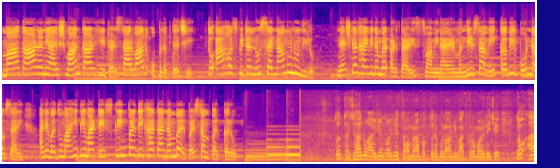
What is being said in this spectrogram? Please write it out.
મા કાર્ડ અને આયુષ્માન કાર્ડ હેઠળ સારવાર ઉપલબ્ધ છે. તો આ હોસ્પિટલનું સરનામું નોંધી લો. નેશનલ હાઈવે નંબર અડતાળીસ સ્વામિનારાયણ મંદિર સામે કબીલપુર નવસારી અને વધુ માહિતી માટે સ્ક્રીન પર દેખાતા નંબર પર સંપર્ક કરો. તો ધજાનું આયોજન કોણ છે. તમામ રામ ભક્તોને બોલાવવાની વાત કરવામાં આવી રહી છે. તો આ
